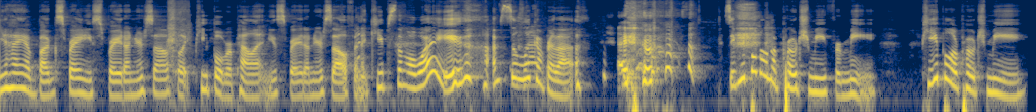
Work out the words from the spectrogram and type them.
you know how you have bug spray and you spray it on yourself like people repellent and you spray it on yourself and it keeps them away i'm still looking for that See, people don't approach me for me. People approach me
